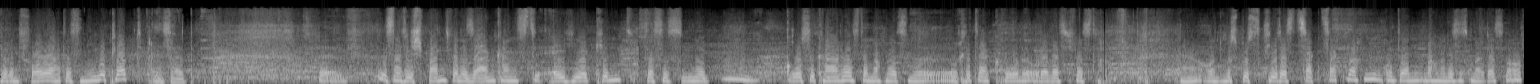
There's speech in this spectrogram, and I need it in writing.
Während vorher hat das nie geklappt. Deshalb ist natürlich spannend, wenn du sagen kannst, ey hier Kind, das ist eine große Karies, dann machen wir jetzt eine Ritterkrone oder weiß ich was drauf. Ja, und du musst bloß hier das Zack-Zack machen und dann machen wir nächstes Mal das drauf.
